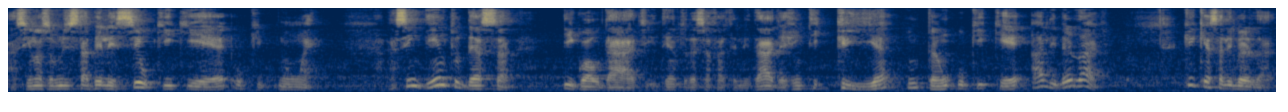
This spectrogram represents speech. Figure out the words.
Assim nós vamos estabelecer o que, que é, o que não é. Assim, dentro dessa igualdade, dentro dessa fraternidade, a gente cria então o que, que é a liberdade. O que, que é essa liberdade?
